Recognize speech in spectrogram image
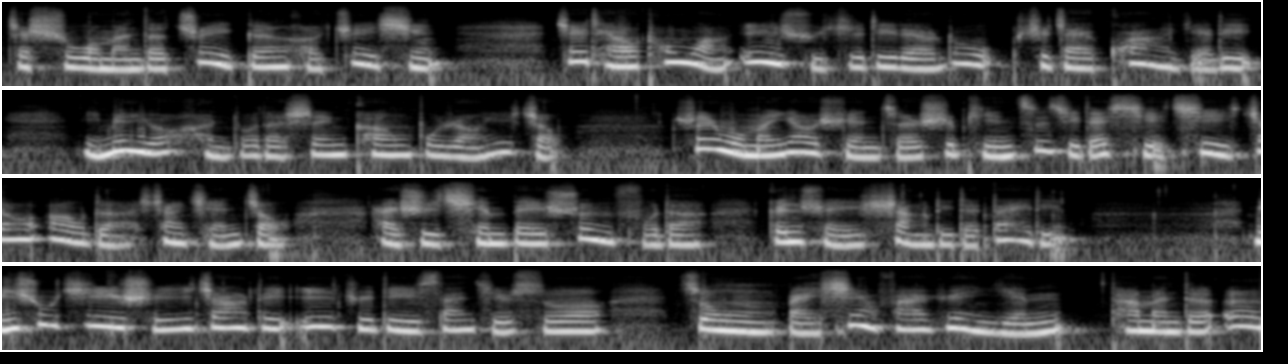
这是我们的罪根和罪性。这条通往应许之地的路是在旷野里，里面有很多的深坑，不容易走。所以我们要选择是凭自己的血气骄傲的向前走，还是谦卑顺服的跟随上帝的带领。民数记十一章第一至第三节说：“众百姓发怨言，他们的恶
